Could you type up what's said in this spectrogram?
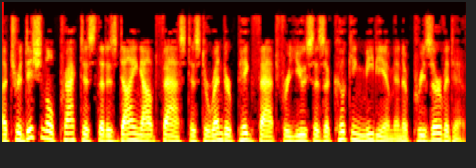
A traditional practice that is dying out fast is to render pig fat for use as a cooking medium and a preservative.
